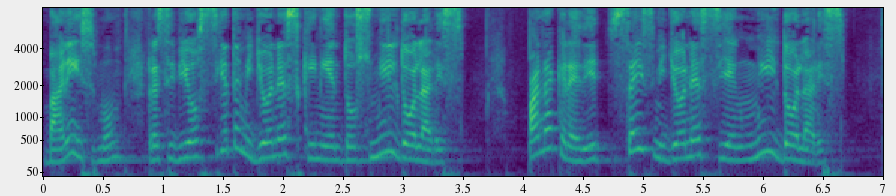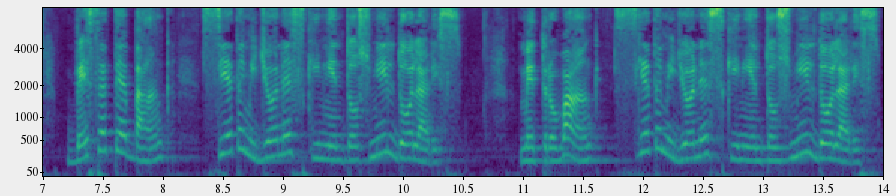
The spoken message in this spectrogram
Banismo recibió 7 millones 500 mil dólares. Panacredit, 6 millones 100 mil dólares. BCT Bank, 7 millones 500 mil dólares. Metrobank, 7 millones 500 mil dólares.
